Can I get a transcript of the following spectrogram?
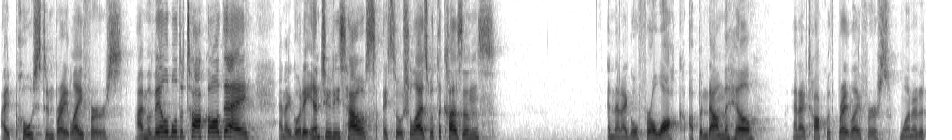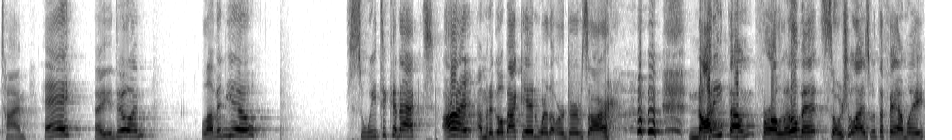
I post in Bright Lifers. I'm available to talk all day, and I go to Aunt Judy's house, I socialize with the cousins, and then I go for a walk up and down the hill, and I talk with Bright Lifers one at a time. Hey, how you doing? Loving you. Sweet to connect. All right, I'm gonna go back in where the hors d'oeuvres are. Not eat them for a little bit, socialize with the family.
